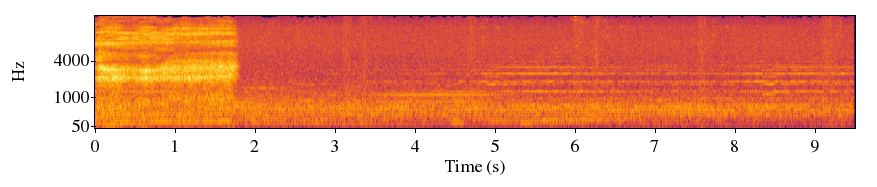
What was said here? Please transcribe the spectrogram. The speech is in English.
Yeah.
